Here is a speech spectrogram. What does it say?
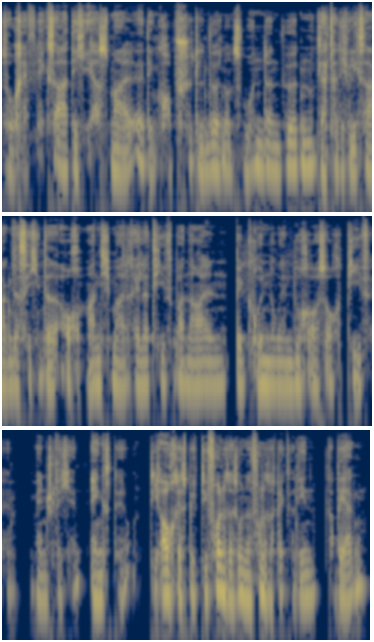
so reflexartig erstmal äh, den Kopf schütteln würden, uns wundern würden. Gleichzeitig will ich sagen, dass sich hinter auch manchmal relativ banalen Begründungen durchaus auch tiefe menschliche Ängste, die auch Respekt, die vollen, vollen Respekt verdienen, verbergen.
